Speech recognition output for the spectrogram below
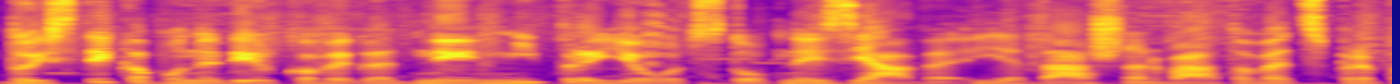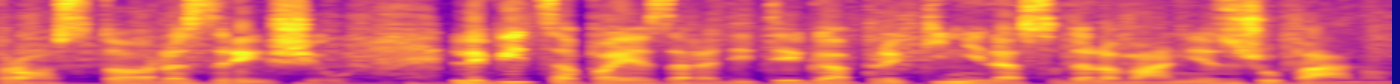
do izteka ponedeljkovega dne ni prejel odstopne izjave, je taš Nervatovec preprosto razrešil. Levica pa je zaradi tega prekinila sodelovanje z županom.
